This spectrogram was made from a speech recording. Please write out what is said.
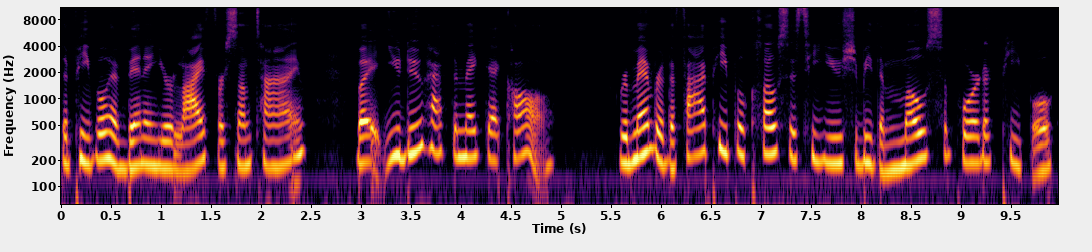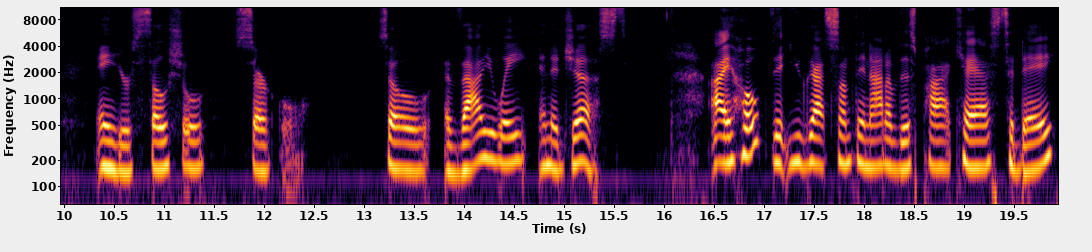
the people have been in your life for some time. But you do have to make that call. Remember, the five people closest to you should be the most supportive people in your social circle. So evaluate and adjust. I hope that you got something out of this podcast today.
